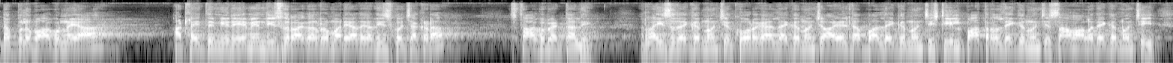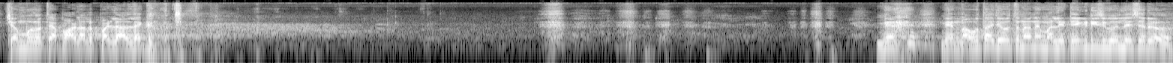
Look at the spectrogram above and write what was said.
డబ్బులు బాగున్నాయా? అట్లయితే మీరు ఏమేమి తీసుకురాగలరో మర్యాదగా తీసుకొచ్చి అక్కడ స్టాకు పెట్టాలి. రైస్ దగ్గర నుంచి కూరగాయల దగ్గర నుంచి ఆయిల్ డబ్బాల దగ్గర నుంచి స్టీల్ పాత్రల దగ్గర నుంచి సామాన్ల దగ్గర నుంచి చెంబులు తెపాళ్ళాలు పళ్ళాల దగ్గర నుంచి. నేను నవ్వుతా చెబుతున్నాను మళ్ళీ టేక్ ఈజీ వదిలేశారు.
